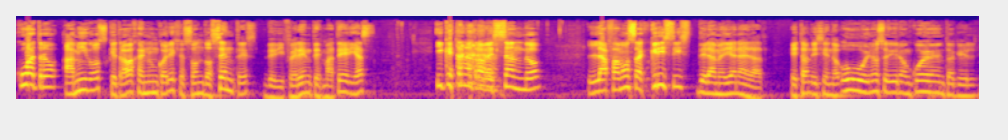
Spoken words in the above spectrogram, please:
Cuatro amigos que trabajan en un colegio son docentes de diferentes materias y que están atravesando la famosa crisis de la mediana edad. Están diciendo, uy, no se dieron cuenta que, el,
